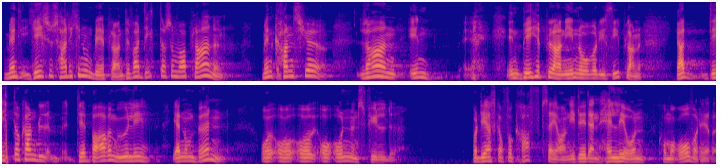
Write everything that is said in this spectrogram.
Men Jesus hadde ikke noen B-plan. Det var dette som var planen. Men kanskje la han en, en B-plan inn over disiplene. Ja, dette kan det er bare mulig gjennom bønn og, og, og, og åndens fylde. For dere skal få kraft, sier han, idet Den hellige ånd kommer over dere.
